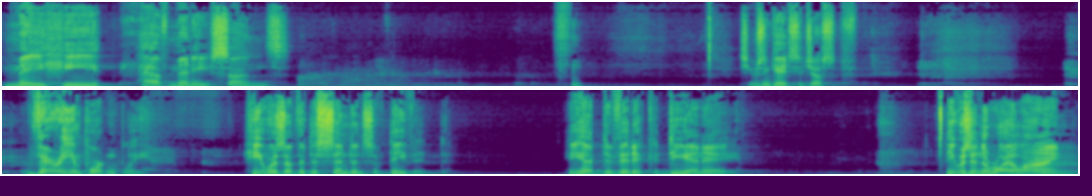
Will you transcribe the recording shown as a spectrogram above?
may he have many sons. she was engaged to Joseph. Very importantly, he was of the descendants of David. He had Davidic DNA. He was in the royal line.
